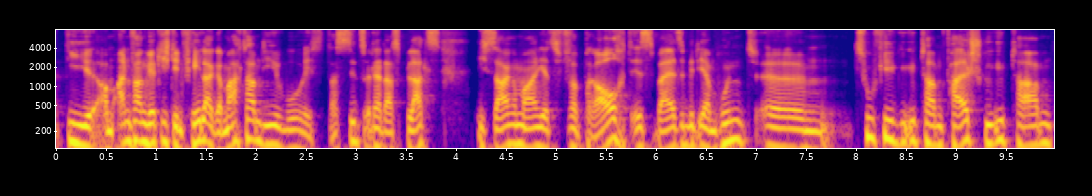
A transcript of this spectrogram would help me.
die am Anfang wirklich den Fehler gemacht haben, die, wo das Sitz oder das Platz, ich sage mal, jetzt verbraucht ist, weil sie mit ihrem Hund ähm, zu viel geübt haben, falsch geübt haben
